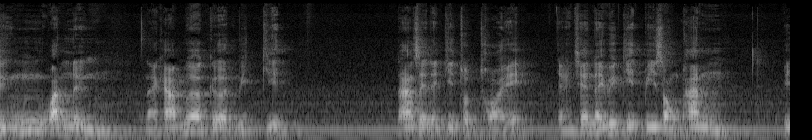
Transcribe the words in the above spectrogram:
ถึงวันหนึ่งนะครับเมื่อเกิดวิกฤตทางเศรษฐกิจถดถอย อย่างเช่นในวิกฤตปี 2000 ปี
